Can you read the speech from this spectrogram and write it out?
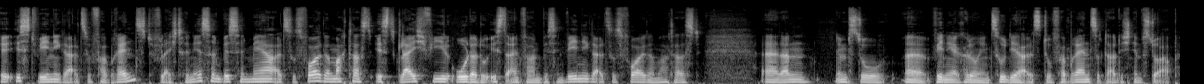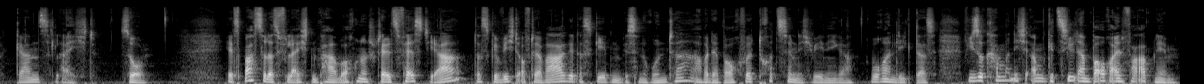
isst weniger, als du verbrennst, vielleicht trainierst du ein bisschen mehr, als du es vorher gemacht hast, isst gleich viel oder du isst einfach ein bisschen weniger, als du es vorher gemacht hast, äh, dann nimmst du äh, weniger Kalorien zu dir, als du verbrennst und dadurch nimmst du ab. Ganz leicht. So, jetzt machst du das vielleicht ein paar Wochen und stellst fest, ja, das Gewicht auf der Waage, das geht ein bisschen runter, aber der Bauch wird trotzdem nicht weniger. Woran liegt das? Wieso kann man nicht am, gezielt am Bauch einfach abnehmen?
